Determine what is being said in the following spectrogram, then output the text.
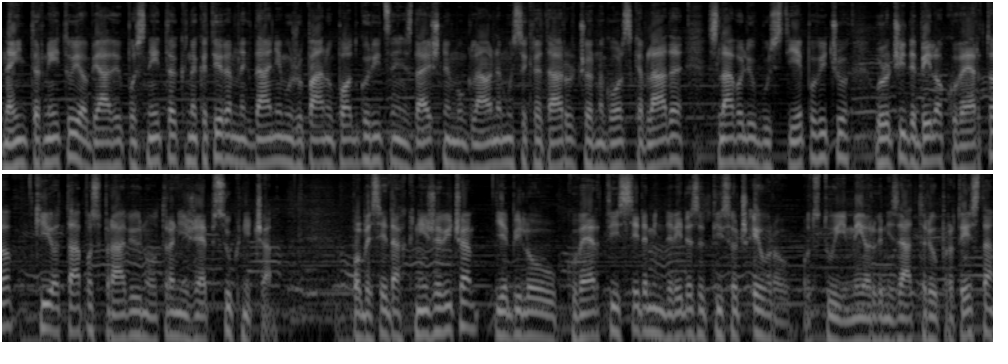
Na internetu je objavil posnetek, na katerem nekdanjemu županu Podgorice in zdajšnjemu glavnemu sekretaru črnogorske vlade Slavoljubu Stjepoviču vroči debelo kuverto, ki jo ta pospravi v notranji žep sukniča. Po besedah Kneževiča je bilo v kuverti 97 tisoč evrov od tu ime organizatorjev protesta,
